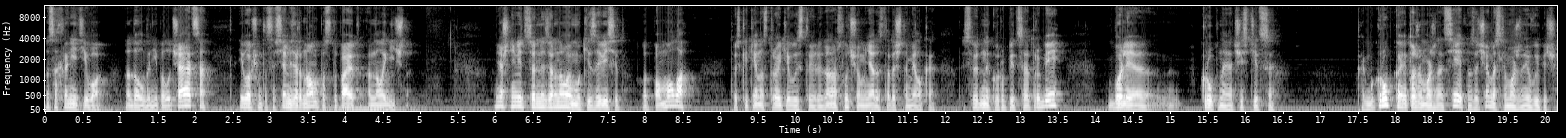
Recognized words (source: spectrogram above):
Но сохранить его надолго не получается, и, в общем-то, со всем зерном поступают аналогично. Внешний вид цельнозерновой муки зависит от помола, то есть какие настройки выставили. В данном случае у меня достаточно мелкая. То есть видны крупицы отрубей, более крупные частицы. Как бы крупка, ее тоже можно отсеять, но зачем, если можно ее выпечь?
